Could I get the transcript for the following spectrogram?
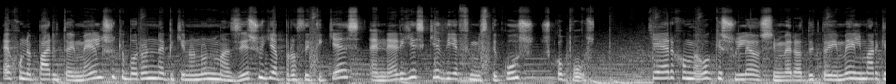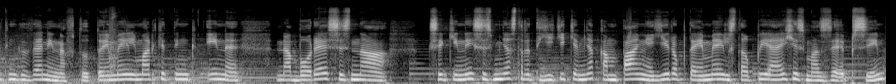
έχουν πάρει το email σου και μπορούν να επικοινωνούν μαζί σου για προθετικές ενέργειες και διαφημιστικούς σκοπούς. Και έρχομαι εγώ και σου λέω σήμερα ότι το email marketing δεν είναι αυτό. Το email marketing είναι να μπορέσεις να ξεκινήσεις μια στρατηγική και μια καμπάνια γύρω από τα email τα οποία έχεις μαζέψει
